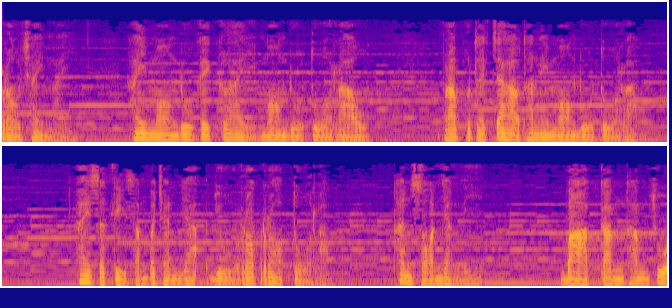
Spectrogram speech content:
เราใช่ไหม ให้มองดูใกล้ๆ มองดูตัวเรา พระพุทธเจ้าท่านให้มองดูตัวเรา ให้สติสัมปชัญญะอยู่รอบๆตัวเรา ท่านสอนอย่างนี้ บาปกรรมทำชั่ว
